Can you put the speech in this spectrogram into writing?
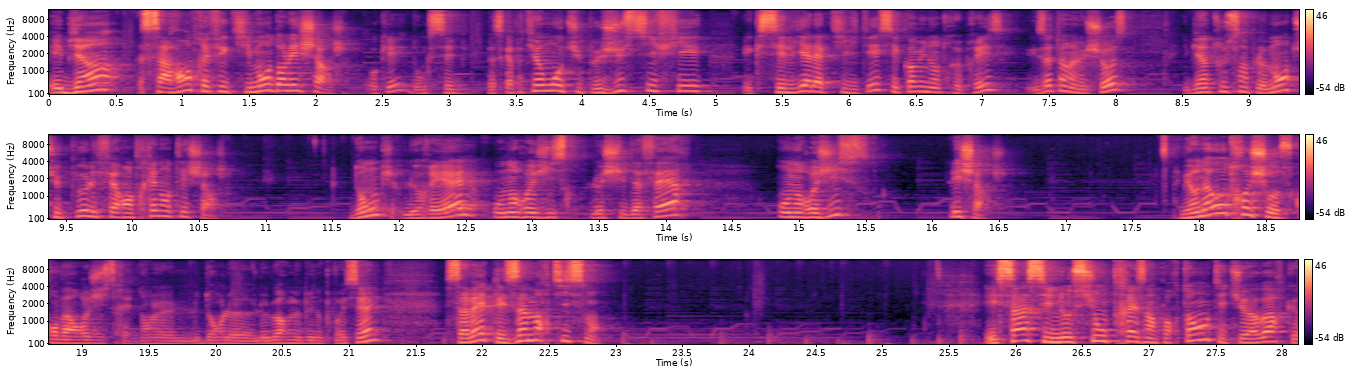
eh bien ça rentre effectivement dans les charges. ok? Donc Parce qu'à partir du moment où tu peux justifier et que c'est lié à l'activité, c'est comme une entreprise, exactement la même chose. Eh bien tout simplement, tu peux les faire entrer dans tes charges. Donc le réel, on enregistre le chiffre d'affaires, on enregistre les charges. Mais on a autre chose qu'on va enregistrer dans le, dans le, meublé non professionnel, ça va être les amortissements. Et ça, c'est une notion très importante et tu vas voir que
